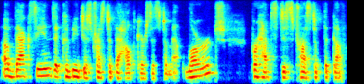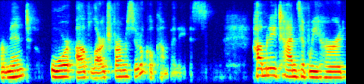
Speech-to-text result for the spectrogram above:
of vaccines. It could be distrust of the healthcare system at large, perhaps distrust of the government or of large pharmaceutical companies. How many times have we heard,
